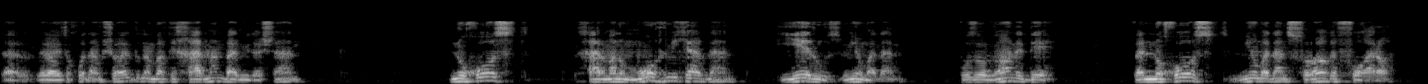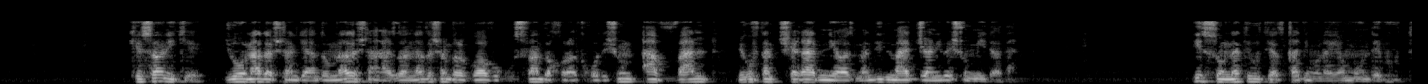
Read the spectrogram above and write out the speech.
در ولایت خودم شاهد بودم. وقتی خرمن برمی داشتن نخست خرمن رو مهر می‌کردن. یه روز می اومدن بزرگان ده و نخست می اومدن سراغ فقرا. کسانی که جو نداشتن گندم نداشتن ارزان نداشتن برای گاو و گوسفند و خوراک خودشون اول می‌گفتن چقدر نیازمندید مجانی بهشون می‌دادن. این سنتی بود که از قدیم الایام مونده بود.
